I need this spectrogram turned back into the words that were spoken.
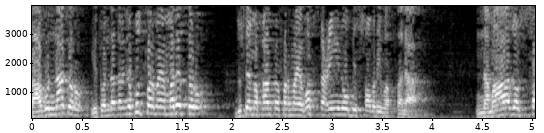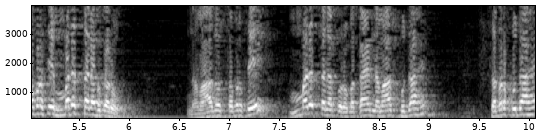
تعاون نہ کرو، یہ تو اللہ تعالیٰ نے خود فرمایا مدد کرو۔ دوسرے مقام پر فرمایا وسطین بالصبر والصلاة۔ نماز اور صبر سے مدد طلب کرو۔ نماز اور صبر سے مدد طلب کرو۔ بتائیں نماز خدا ہے؟ صبر خدا ہے؟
